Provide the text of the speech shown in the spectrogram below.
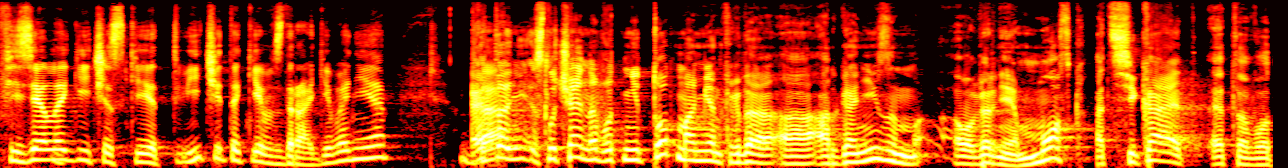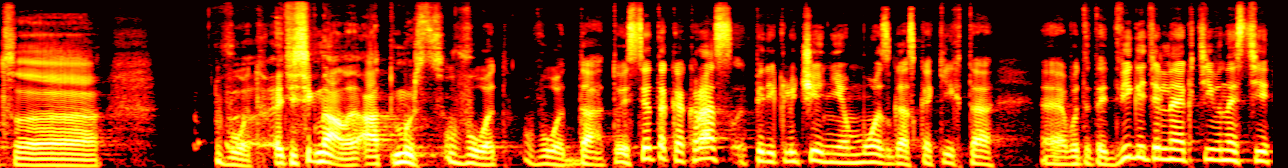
физиологические твичи, такие вздрагивания. Да. Это не- случайно вот не тот момент, когда а, организм, о, вернее, мозг отсекает это вот, э, Вот. эти сигналы от мышц. Вот, вот, да. То есть это как раз переключение мозга с каких-то вот этой двигательной активности,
